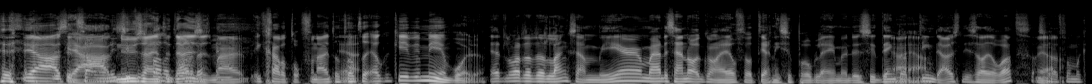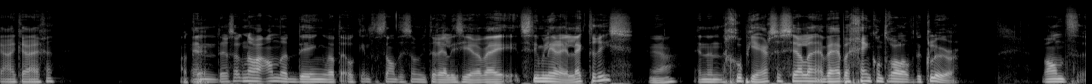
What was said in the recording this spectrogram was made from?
Ja, Dus ja nu zijn het er duizend, worden. maar ik ga er toch vanuit dat Ja. dat er elke keer weer meer worden. Het worden er langzaam meer, maar er zijn ook wel heel veel technische problemen. Dus ik denk Ja, dat ja. 10.000 is al heel wat, als we dat voor elkaar krijgen. En er is ook nog een ander ding wat ook interessant is om je te realiseren. Wij stimuleren elektrisch Ja. en een groepje hersencellen en we hebben geen controle over de kleur. Want eh,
